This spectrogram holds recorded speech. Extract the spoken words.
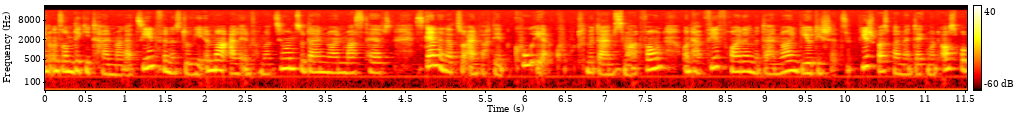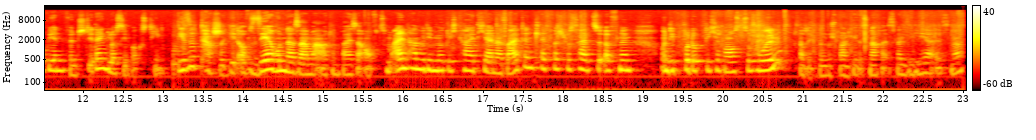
In unserem digitalen Magazin findest du wie immer alle Informationen zu deinen neuen Must-Haves. Scanne dazu einfach den QR-Code mit deinem Smartphone und hab viel Freude mit deinen neuen Beauty-Schätzen. Viel Spaß beim Entdecken und Ausprobieren wünscht dir dein Glossybox-Team. Diese Tasche geht auf sehr wundersame Art und Weise auf. Zum einen haben wir die Möglichkeit, hier an der Seite einen Klettverschluss halt zu öffnen und die Produkte hier rauszuholen. Also ich bin gespannt, wie das nachher ist, wenn sie leer ist. Ne?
